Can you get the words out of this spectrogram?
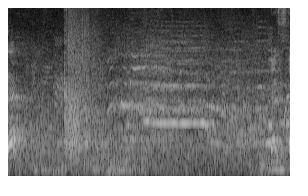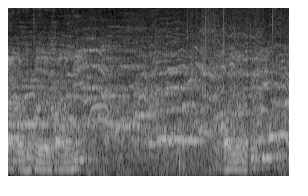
Set. That's the start of the third and final heat. One on 15.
